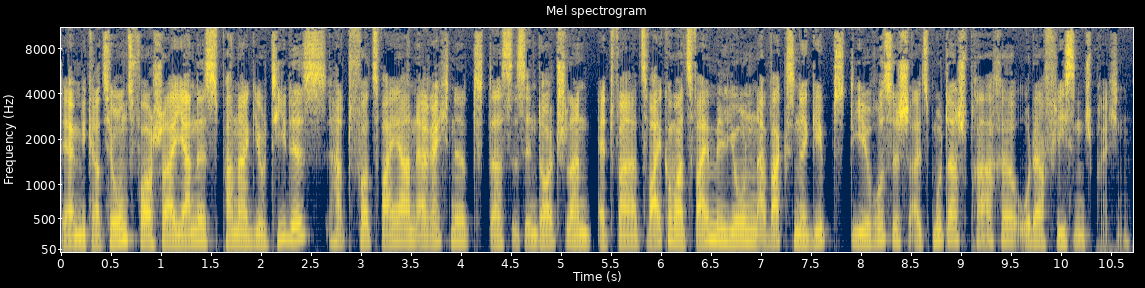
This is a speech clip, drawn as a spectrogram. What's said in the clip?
Der Migrationsforscher Yannis Panagiotidis hat vor zwei Jahren errechnet, dass es in Deutschland etwa 2,2 Millionen Erwachsene gibt, die Russisch als Muttersprache oder fließend sprechen.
